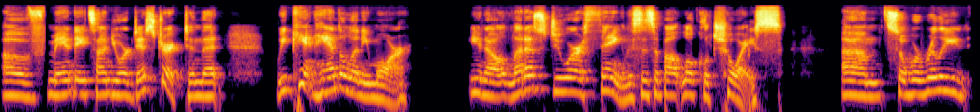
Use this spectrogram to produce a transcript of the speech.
of mandates on your district and that we can't handle anymore. You know, let us do our thing. This is about local choice. Um, so we're really,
